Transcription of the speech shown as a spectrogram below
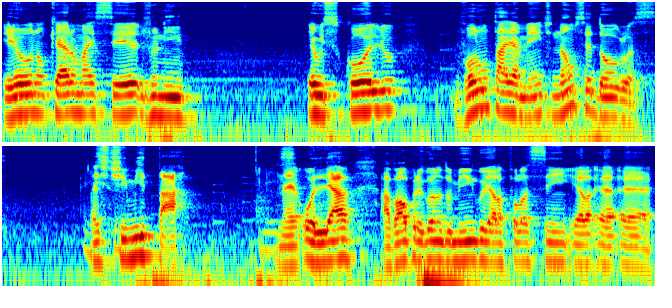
eu não quero mais ser Juninho. Eu escolho voluntariamente não ser Douglas, é mas te imitar. É né? Olhar, a Val pregou no domingo e ela falou assim, ela é, é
